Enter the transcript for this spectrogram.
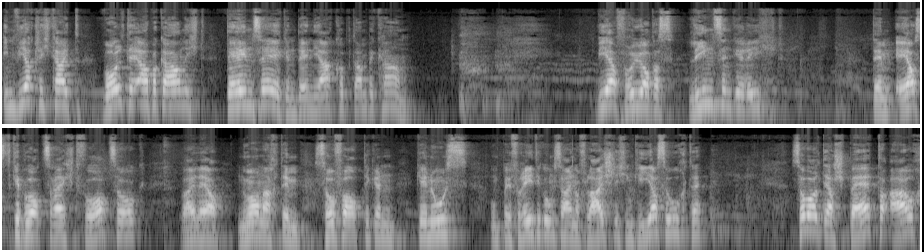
In Wirklichkeit wollte er aber gar nicht den Segen, den Jakob dann bekam. Wie er früher das Linsengericht dem Erstgeburtsrecht vorzog, weil er nur nach dem sofortigen Genuss und Befriedigung seiner fleischlichen Gier suchte, so wollte er später auch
